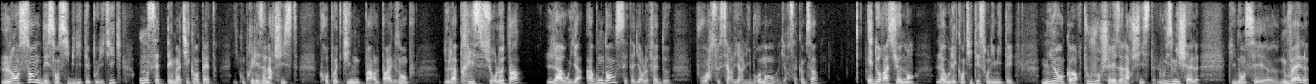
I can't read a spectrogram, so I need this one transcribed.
L'ensemble des sensibilités politiques ont cette thématique en tête, y compris les anarchistes. Kropotkin parle par exemple de la prise sur le tas, là où il y a abondance, c'est-à-dire le fait de pouvoir se servir librement, on va dire ça comme ça, et de rationnement, là où les quantités sont limitées. Mieux encore, toujours chez les anarchistes, Louise Michel, qui dans ses euh, nouvelles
